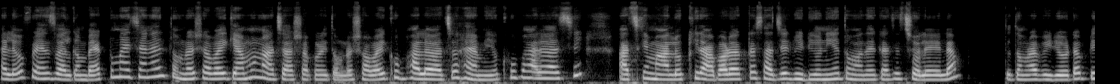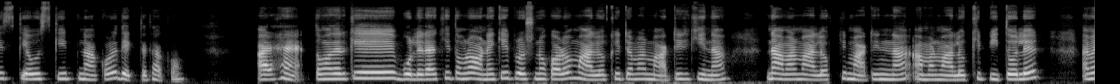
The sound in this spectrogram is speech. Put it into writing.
Hello friends welcome back to my channel তোমরা সবাই কেমন আছো? আশা করি তোমরা সবাই খুব ভালো আছো। হ্যাঁ আমিও খুব ভালো আছি। আজকে মা লক্ষ্মীর আবারও একটা সাজের ভিডিও নিয়ে তোমাদের কাছে চলে এলাম। তো তোমরা ভিডিওটা প্লিজ কেউ স্কিপ না করে দেখতে থাকো। আর হ্যাঁ তোমাদেরকে বলে রাখি, তোমরা অনেকেই প্রশ্ন করো, মা লক্ষ্মীটা আমার মাটির কি না? না, আমার মা লক্ষ্মী মাটির না, আমার মা লক্ষ্মী পিতলের। আমি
